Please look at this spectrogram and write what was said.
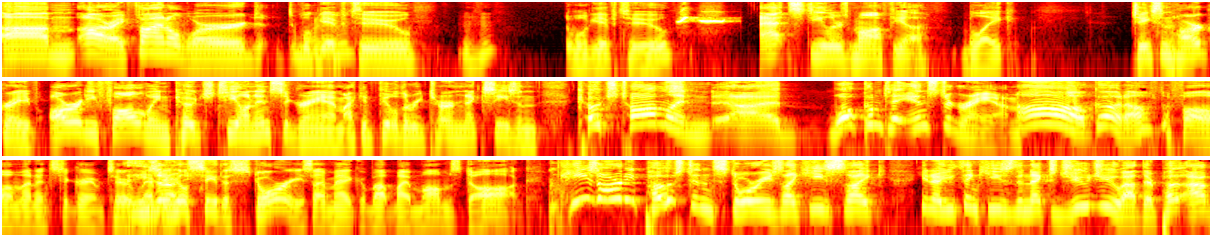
um all right, final word we'll give to we'll give to at Steelers Mafia, Blake. Javon Hargrave already following Coach T on Instagram. I can feel the return next season. Coach Tomlin, uh, welcome to Instagram. Oh, good. I'll have to follow him on Instagram too. He's Maybe already- he'll see the stories I make about my mom's dog. he's already posting stories like he's like you know you think he's the next Juju out there. Po- uh,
